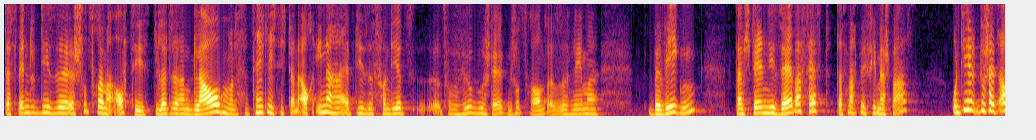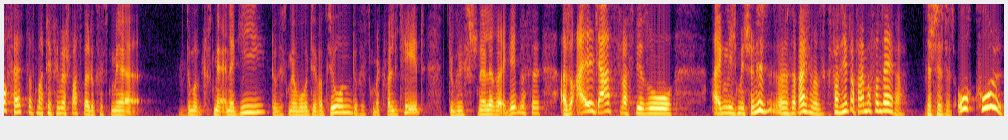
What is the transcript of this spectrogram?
dass wenn du diese Schutzräume aufziehst, die Leute daran glauben und es tatsächlich sich dann auch innerhalb dieses von dir zur Verfügung gestellten Schutzraums als Unternehmer bewegen, dann stellen die selber fest, das macht mir viel mehr Spaß. Und die, du stellst auch fest, das macht dir viel mehr Spaß, weil du kriegst mehr Du kriegst mehr Energie, du kriegst mehr Motivation, du kriegst mehr Qualität, du kriegst schnellere Ergebnisse. Also all das, was wir so eigentlich mechanistisch erreichen wollen, das passiert auf einmal von selber. Da steht du, oh cool,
